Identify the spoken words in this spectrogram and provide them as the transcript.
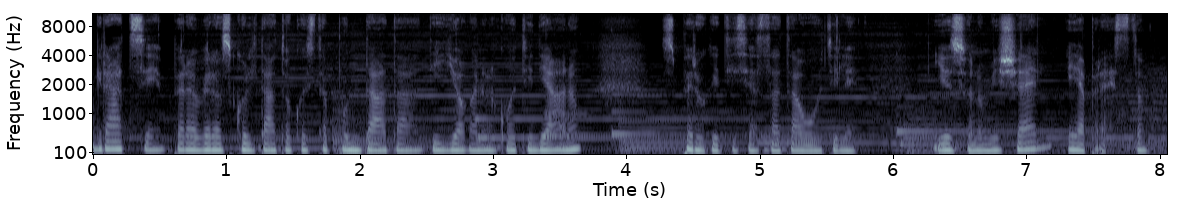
Grazie per aver ascoltato questa puntata di Yoga nel quotidiano, spero che ti sia stata utile. Io sono Michelle e a presto.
